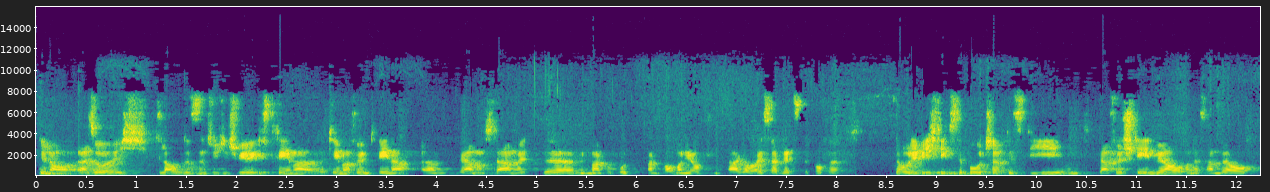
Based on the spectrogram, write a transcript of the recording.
Genau, also ich glaube, das ist natürlich ein schwieriges Thema, Thema für einen Trainer. Ähm, wir haben uns da mit, äh, mit Marco Brot, Frank Baumann ja auch schon klar geäußert letzte Woche. Ich glaube, die wichtigste Botschaft ist die, und dafür stehen wir auch, und das haben wir auch,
